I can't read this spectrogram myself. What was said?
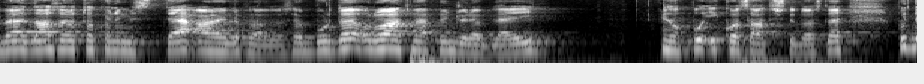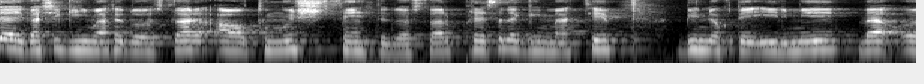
və daha sonra tokenimizdə ayrılıblar dostlar. Burada roadmap mapini görə bilərik. Yox bu iko satışdır dostlar. Bu dəqiqəki qiyməti dostlar 60 sentdir dostlar. Presələ qiyməti 1.20 və ə,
